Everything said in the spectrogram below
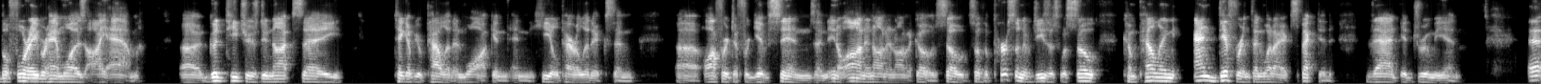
before abraham was i am. Uh, good teachers do not say take up your pallet and walk and, and heal paralytics and uh, offer to forgive sins and you know on and on and on it goes. So so the person of jesus was so compelling and different than what i expected that it drew me in uh,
